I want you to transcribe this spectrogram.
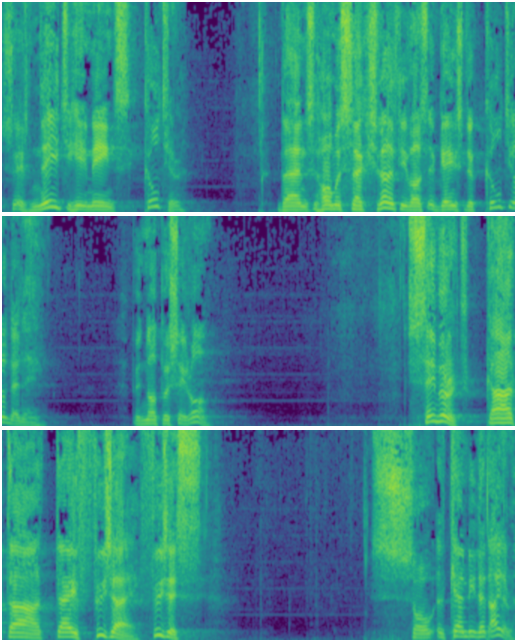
So if nature here means culture, then homosexuality was against the culture of that day, but not per se wrong. Same word, kata te fusai, physis. So it can be that either.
